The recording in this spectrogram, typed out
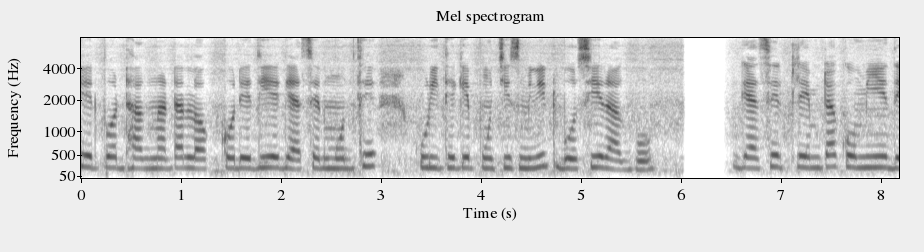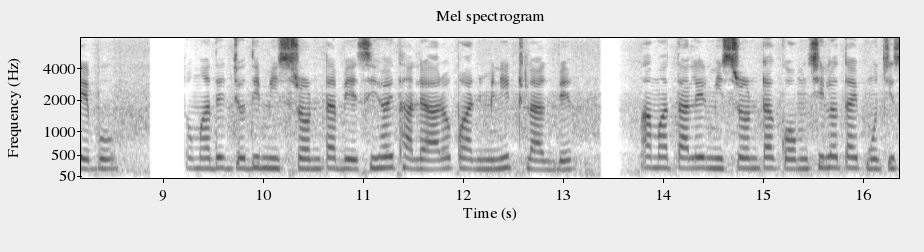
এরপর ঢাকনাটা লক করে দিয়ে গ্যাসের মধ্যে কুড়ি থেকে পঁচিশ মিনিট বসিয়ে রাখব। গ্যাসের ফ্লেমটা কমিয়ে দেব। তোমাদের যদি মিশ্রণটা বেশি হয় তাহলে আরও পাঁচ মিনিট লাগবে। আমার তালের মিশ্রণটা কম ছিল, তাই পঁচিশ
